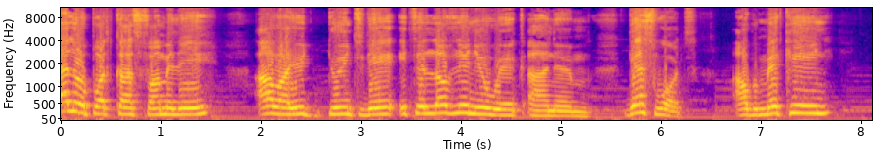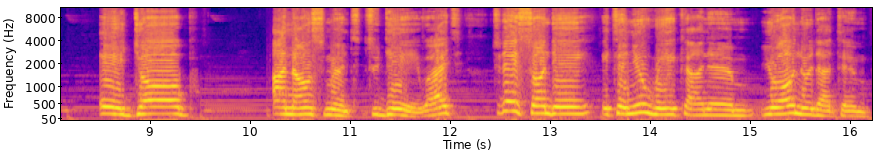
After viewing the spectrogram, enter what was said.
Hello, podcast family. How are you doing today? It's a lovely new week, and um, guess what? I'll be making a job announcement today, right? Today is Sunday. It's a new week, and um, you all know that um,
